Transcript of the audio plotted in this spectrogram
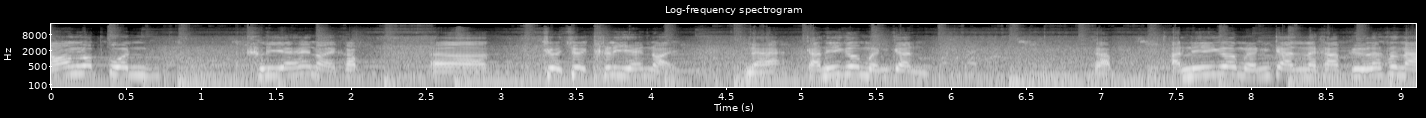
น้องรบกวนเคลียร์ให้หน่อยครับเอ่อช่วยช่วยเคลียร์ให้หน่อยนะฮะอันนี้ก็เหมือนกันครับอันนี้ก็เหมือนกันนะครับ คือลักษณะ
